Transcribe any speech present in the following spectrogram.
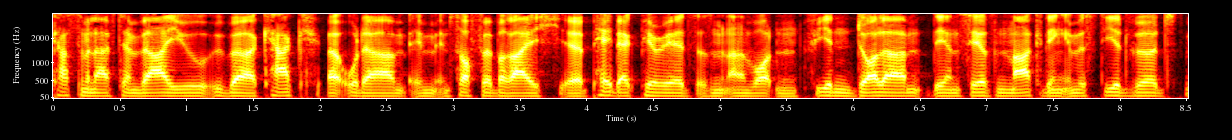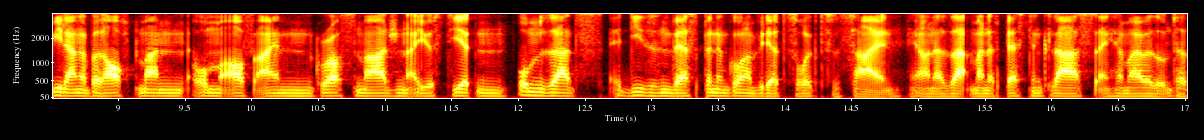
Customer Lifetime Value über CAC äh, oder im, im Softwarebereich äh, Payback Periods, also mit anderen Worten, für jeden Dollar, der in Sales und Marketing investiert wird, wie lange braucht man, um auf einen Gross Margin ajustierten Umsatz dieses Investment im Grunde wieder zurückzuzahlen. Ja, und da sagt man, das Best in Class eigentlich normalerweise unter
